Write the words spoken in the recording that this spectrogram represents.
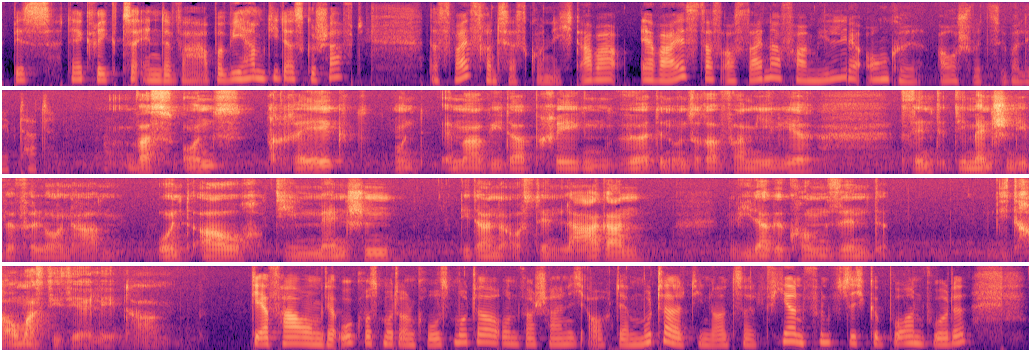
bis der Krieg zu Ende war. Aber wie haben die das geschafft? Das weiß Francesco nicht, aber er weiß, dass aus seiner Familie Onkel Auschwitz überlebt hat. Was uns prägt und immer wieder prägen wird in unserer Familie, sind die Menschen, die wir verloren haben. Und auch die Menschen, die dann aus den Lagern wiedergekommen sind, die Traumas, die sie erlebt haben. Die Erfahrung der Urgroßmutter und Großmutter und wahrscheinlich auch der Mutter, die 1954 geboren wurde,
